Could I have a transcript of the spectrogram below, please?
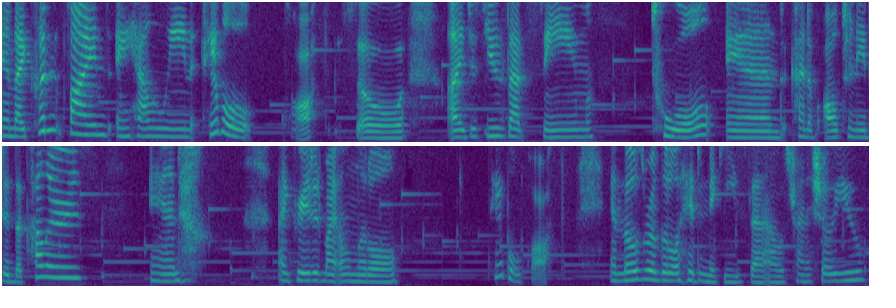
And I couldn't find a Halloween tablecloth, so I just used that same tulle and kind of alternated the colors and I created my own little tablecloth. And those were little hidden Mickeys that I was trying to show you.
